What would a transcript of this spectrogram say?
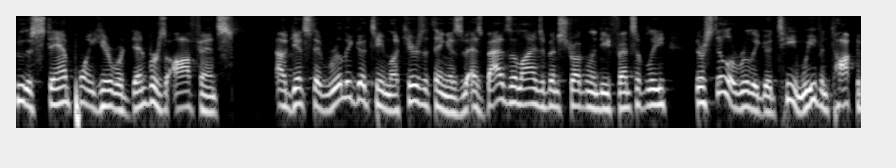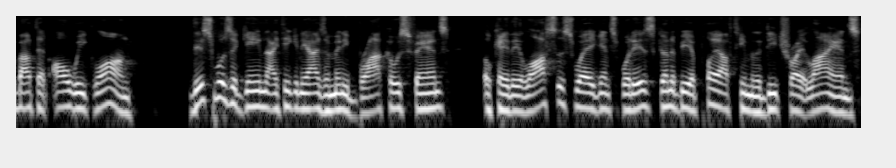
to the standpoint here where Denver's offense against a really good team. Like, here's the thing: as as bad as the Lions have been struggling defensively, they're still a really good team. We even talked about that all week long. This was a game that I think, in the eyes of many Broncos fans, okay, they lost this way against what is going to be a playoff team of the Detroit Lions.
